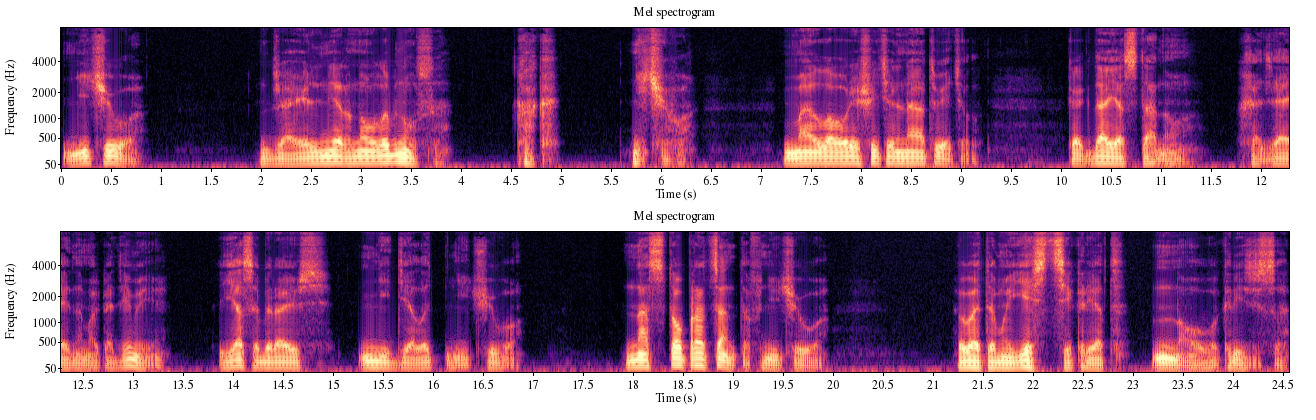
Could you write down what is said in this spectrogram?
Ничего. Джаэль нервно улыбнулся. Как? Ничего. Мэллоу решительно ответил: Когда я стану хозяином академии, я собираюсь не делать ничего. На сто процентов ничего. В этом и есть секрет нового кризиса.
